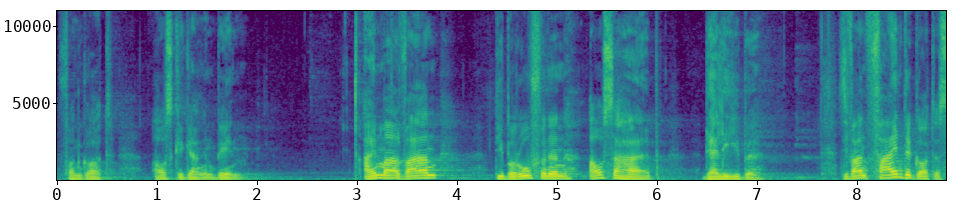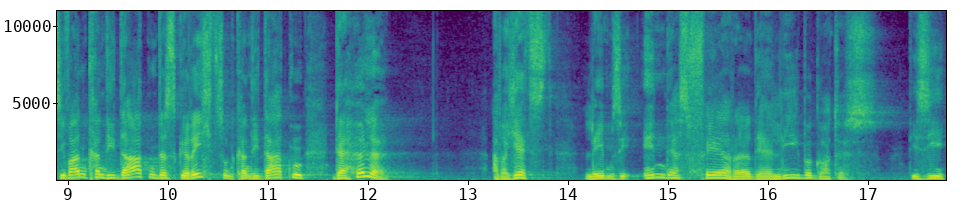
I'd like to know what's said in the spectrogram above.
von Gott ausgegangen bin. Einmal waren die Berufenen außerhalb der Liebe. Sie waren Feinde Gottes, sie waren Kandidaten des Gerichts und Kandidaten der Hölle. Aber jetzt leben sie in der Sphäre der Liebe Gottes die sie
